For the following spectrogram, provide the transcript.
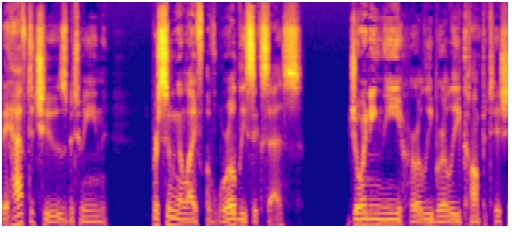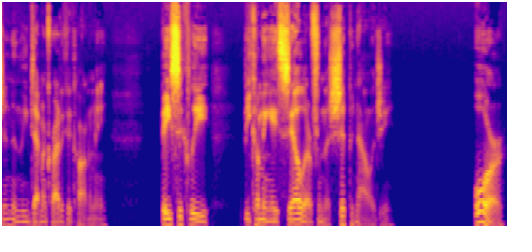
They have to choose between pursuing a life of worldly success, joining the hurly burly competition in the democratic economy, basically becoming a sailor from the ship analogy, or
